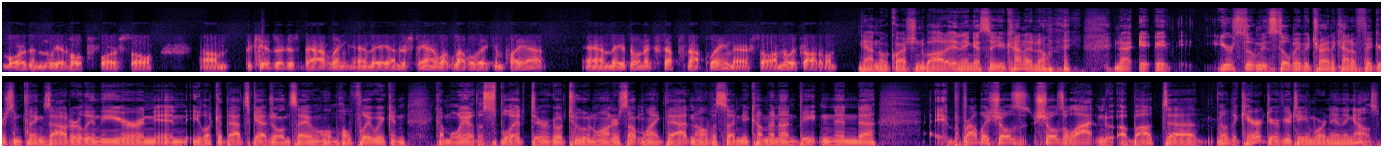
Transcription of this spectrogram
more than we had hoped for. So um, the kids are just battling, and they understand what level they can play at and they don't accept not playing there. So I'm really proud of them. Yeah, no question about it. And I guess so you kind of know, it, it, you're still still maybe trying to kind of figure some things out early in the year, and, and you look at that schedule and say, well, hopefully we can come away with a split or go two and one or something like that, and all of a sudden you come in unbeaten and. Uh, it probably shows shows a lot about uh, the character of your team more than anything else.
